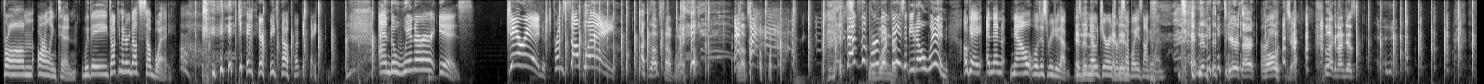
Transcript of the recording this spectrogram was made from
from Arlington with a documentary about Subway. okay, there we go. Okay. And the winner is Jared from Subway. I love Subway. I love Subway. That's the perfect Wonderful. face if you don't win. Okay, and then now we'll just redo that because we know the- Jared from then- Subway is not going to win. and then the tears aren't rolling. Look, and I'm just.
